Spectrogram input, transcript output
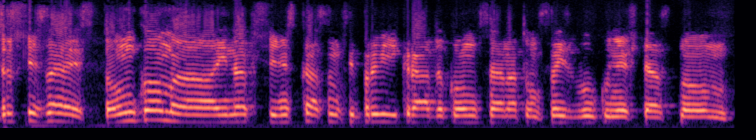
držte sa aj s Tonkom a inakšie dneska som si prvýkrát dokonca na tom Facebooku nešťastnom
